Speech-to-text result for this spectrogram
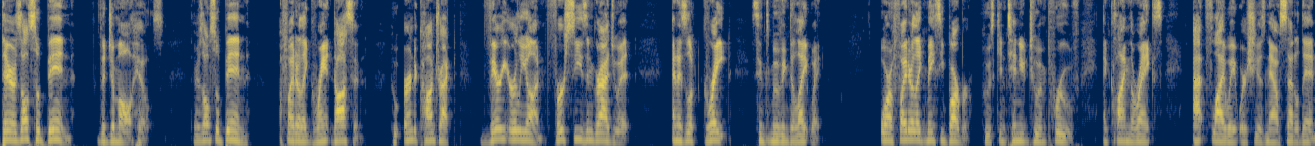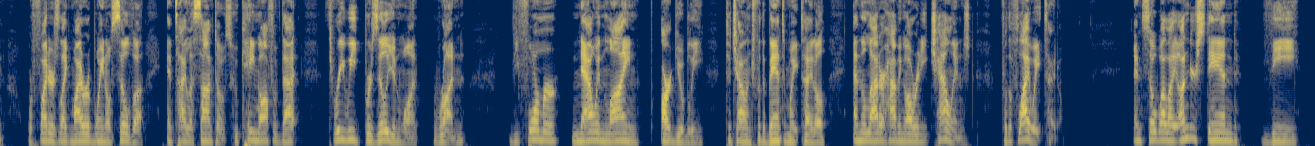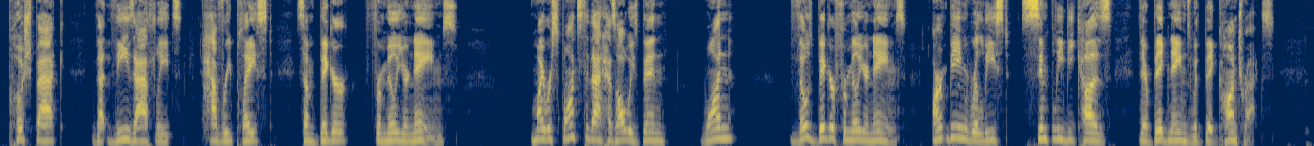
there has also been the Jamal Hills. There's also been a fighter like Grant Dawson, who earned a contract very early on, first season graduate, and has looked great since moving to lightweight. Or a fighter like Maycee Barber, who has continued to improve and climb the ranks at flyweight where she is now settled in. Or fighters like Mayra Bueno Silva and Taila Santos, who came off of that three week Brazilian one run, the former now in line, arguably, to challenge for the bantamweight title, and the latter having already challenged for the flyweight title. And so while I understand the pushback that these athletes have replaced some bigger, familiar names, my response to that has always been one, those bigger, familiar names aren't being released simply because they're big names with big contracts.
